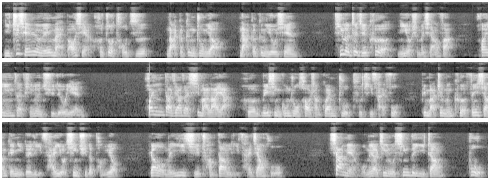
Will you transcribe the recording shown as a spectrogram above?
你之前认为买保险和做投资哪个更重要，哪个更优先？听了这节课，你有什么想法？欢迎在评论区留言，欢迎大家在喜马拉雅和微信公众号上关注菩提财富，并把这门课分享给你对理财有兴趣的朋友，让我们一起闯荡理财江湖。下面我们要进入新的一章，不，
